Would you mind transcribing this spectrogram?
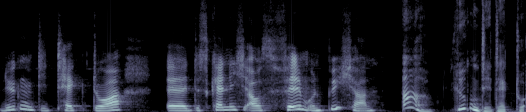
Lügendetektor. Äh, das kenne ich aus Film und Büchern. Ah, Lügendetektor.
